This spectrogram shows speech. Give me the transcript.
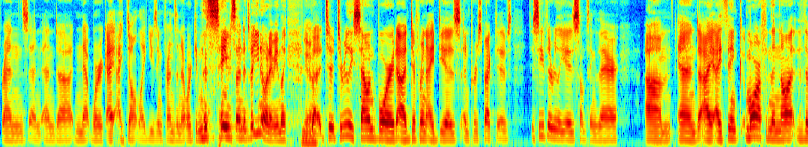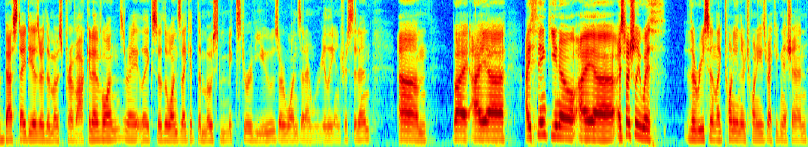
friends and and uh, network. I, I don't like using friends and network in the same sentence, but you know what I mean. Like Yeah. to to really soundboard uh, different ideas and perspectives to see if there really is something there. Um, and I, I think more often than not, the best ideas are the most provocative ones, right? Like, so the ones that get the most mixed reviews are ones that I'm really interested in. Um, but I, uh, I think, you know, I, uh, especially with the recent like 20 in their 20s recognition,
